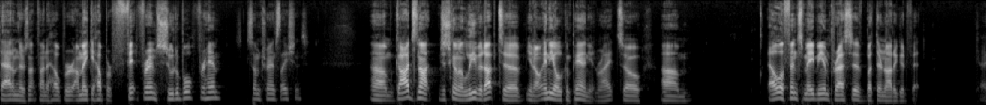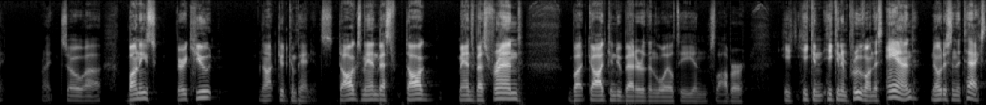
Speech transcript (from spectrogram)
Adam, there's not found a helper. I'll make a helper fit for him, suitable for him, some translations um, God's not just going to leave it up to you know any old companion, right? So um, elephants may be impressive, but they're not a good fit. Okay, right? So uh, bunnies very cute, not good companions. Dogs man best dog man's best friend, but God can do better than loyalty and slobber. He, he, can, he can improve on this. And notice in the text,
